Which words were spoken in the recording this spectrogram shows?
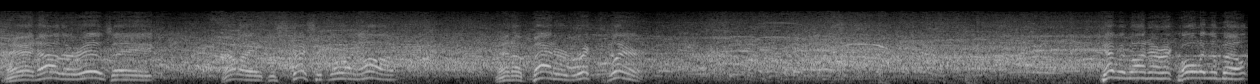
And now there is a, well, a discussion going on and a battered Ric Flair. Kevin Von Erich holding the belt.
